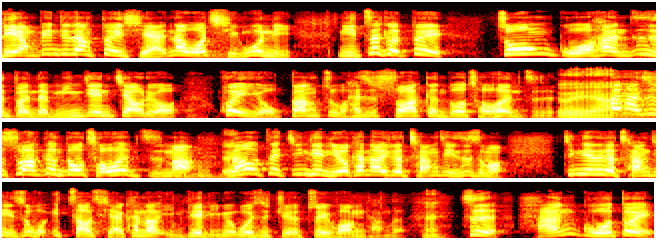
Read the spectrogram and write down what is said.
两边就这样对起来。那我请问你，你这个对中国和日本的民间交流会有帮助，还是刷更多仇恨值？对呀，当然是刷更多仇恨值嘛。然后在今天你又看到一个场景是什么？今天这个场景是我一早起来看到影片里面，我也是觉得最荒唐的，是韩国队。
